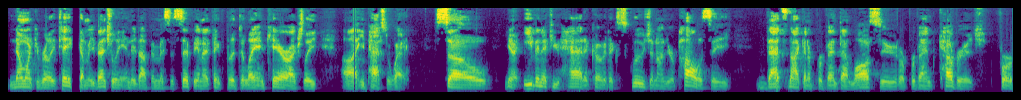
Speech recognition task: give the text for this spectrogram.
No one could really take him. Eventually ended up in Mississippi. And I think the delay in care actually, uh, he passed away. So, you know, even if you had a COVID exclusion on your policy, that's not going to prevent that lawsuit or prevent coverage for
